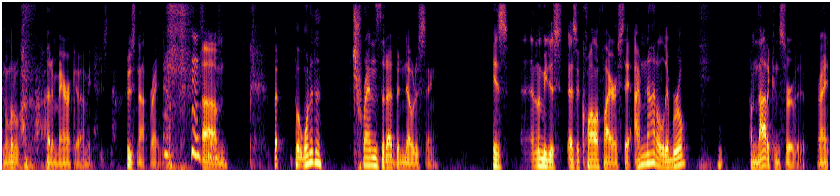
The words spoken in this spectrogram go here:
been a little about America. I mean, who's not, who's not right now? um, but but one of the trends that I've been noticing is, and let me just as a qualifier say, I'm not a liberal. I'm not a conservative, right?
